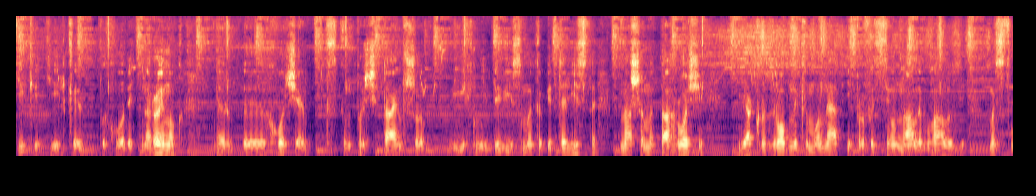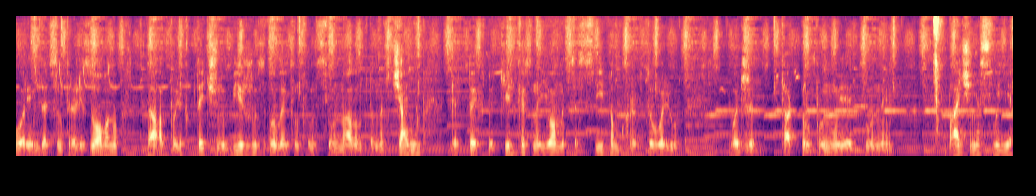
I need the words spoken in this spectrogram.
тільки-тільки виходить на ринок. Е, е, Хоче прочитаємо, що їхній девіз ми капіталісти. Наша мета гроші. Як розробники монет і професіонали в галузі, ми створюємо децентралізовану та аполітичну біржу з великим функціоналом та навчанням для тих, хто тільки знайомиться з світом криптовалют. Отже, так пропонують вони бачення своє,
